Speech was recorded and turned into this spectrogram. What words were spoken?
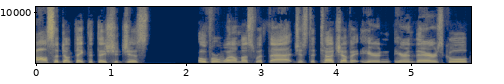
I also don't think that they should just overwhelm us with that. Just a touch of it here and here and there is cool,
